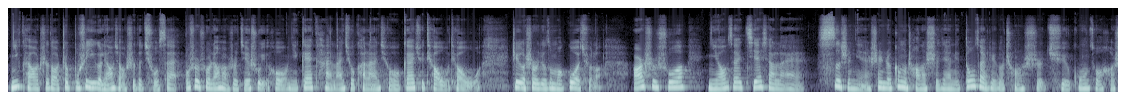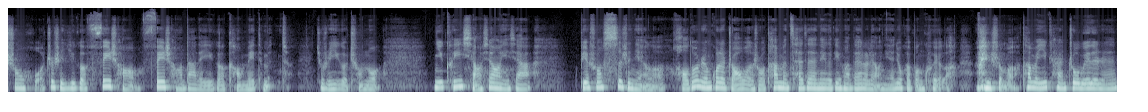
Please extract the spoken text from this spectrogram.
你可要知道，这不是一个两小时的球赛，不是说两小时结束以后，你该看篮球看篮球，该去跳舞跳舞，这个事儿就这么过去了，而是说你要在接下来四十年甚至更长的时间里，都在这个城市去工作和生活，这是一个非常非常大的一个 commitment，就是一个承诺。你可以想象一下，别说四十年了，好多人过来找我的时候，他们才在那个地方待了两年就快崩溃了。为什么？他们一看周围的人，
